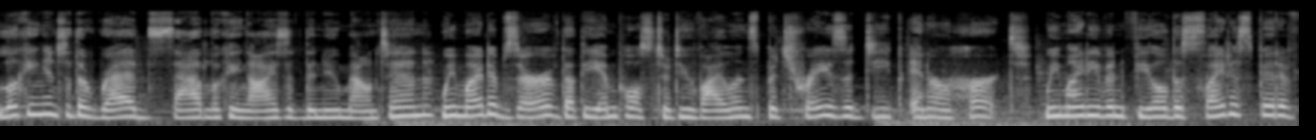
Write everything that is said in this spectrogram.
Looking into the red, sad looking eyes of the new mountain, we might observe that the impulse to do violence betrays a deep inner hurt. We might even feel the slightest bit of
